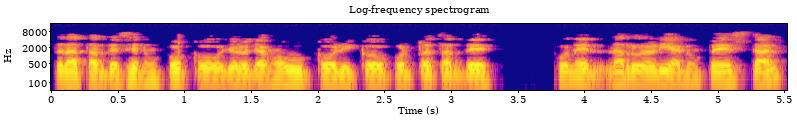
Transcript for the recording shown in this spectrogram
tratar de ser un poco, yo lo llamo bucólico, por tratar de poner la ruralidad en un pedestal,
